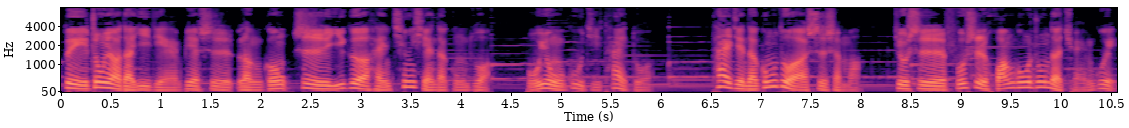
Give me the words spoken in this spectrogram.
最重要的一点便是，冷宫是一个很清闲的工作，不用顾忌太多。太监的工作是什么？就是服侍皇宫中的权贵，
